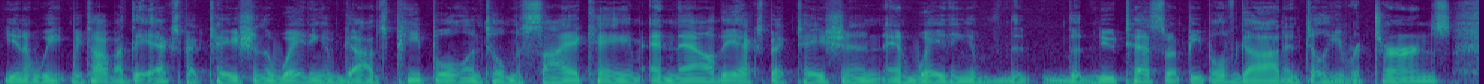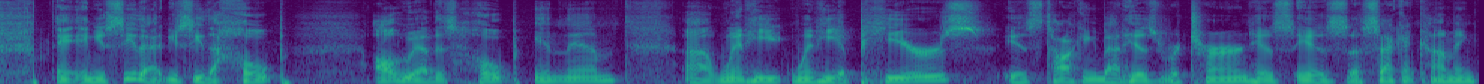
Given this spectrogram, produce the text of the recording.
You know, we, we talk about the expectation, the waiting of God's people until Messiah came, and now the expectation and waiting of the, the New Testament people of God until he returns. And, and you see that. You see the hope all who have this hope in them uh, when he when he appears is talking about his return his his uh, second coming.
